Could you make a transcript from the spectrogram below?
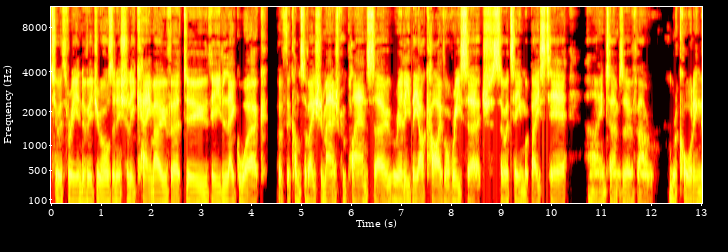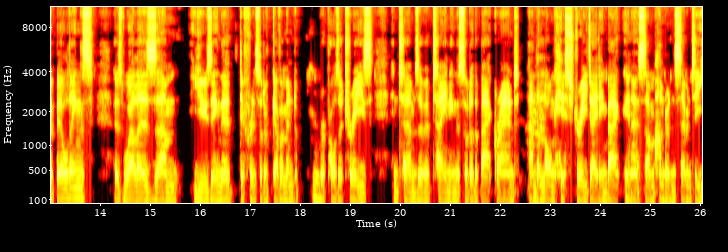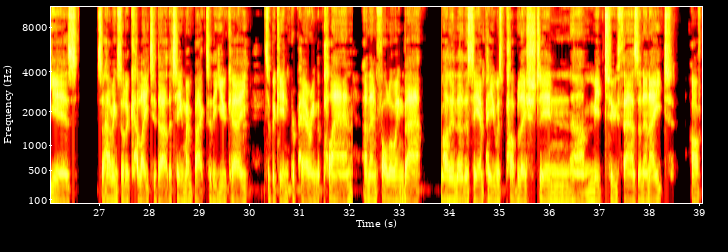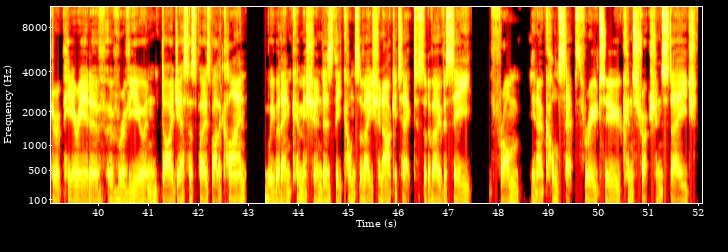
two or three individuals initially came over to the legwork of the conservation management plan. So, really, the archival research. So, a team were based here uh, in terms of uh, recording the buildings as well as um, using the different sort of government repositories in terms of obtaining the sort of the background and the long history dating back, you know, some 170 years so having sort of collated that, the team went back to the UK to begin preparing the plan. And then following that, I think that the CMP was published in um, mid 2008 after a period of, of review and digest, I suppose, by the client. We were then commissioned as the conservation architect to sort of oversee from, you know, concept through to construction stage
